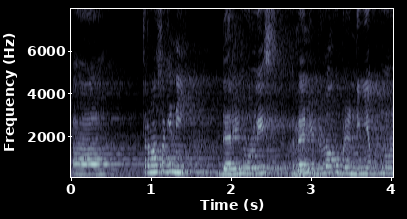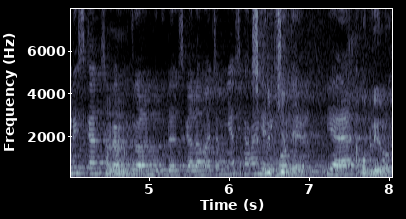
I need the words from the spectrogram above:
eh, termasuk ini dari nulis Hmm. dari dulu aku brandingnya penulis kan sampai aku jualan buku dan segala macamnya sekarang jadi Script sheet model. ya? Iya. aku beli loh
